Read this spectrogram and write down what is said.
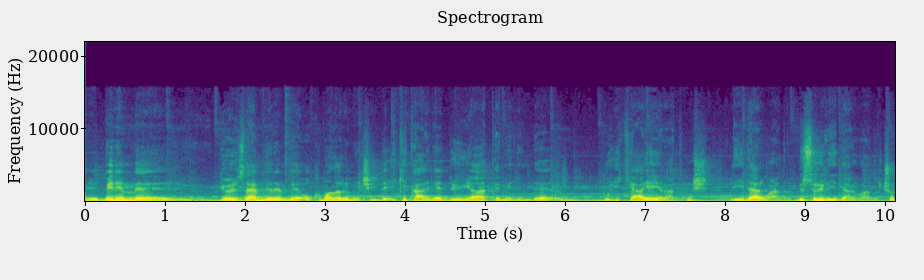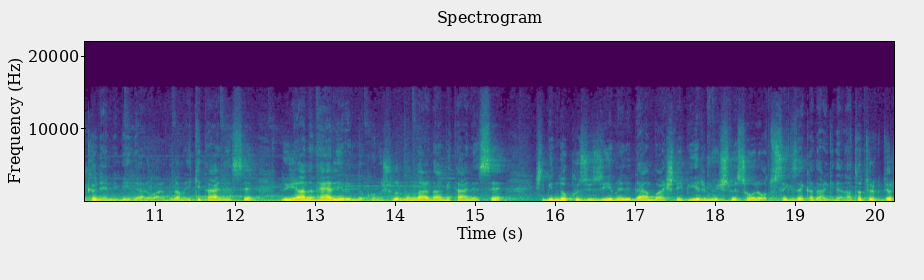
Ee, Benim e, gözlemlerim ve okumalarım içinde iki tane dünya temelinde bu hikaye yaratmış lider vardır. Bir sürü lider vardır, çok önemli lider vardır ama iki tanesi dünyanın her yerinde konuşulur. Bunlardan bir tanesi işte 1920'den başlayıp 23 ve sonra 38'e kadar giden Atatürk'tür.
